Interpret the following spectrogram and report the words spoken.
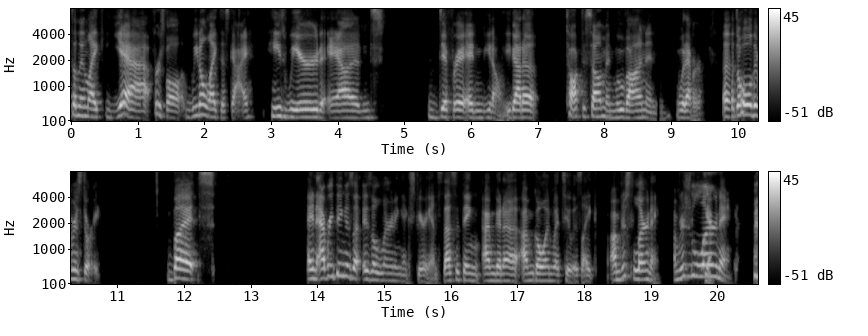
something like, Yeah, first of all, we don't like this guy. He's weird and different. And, you know, you got to talk to some and move on and whatever. That's a whole different story. But and everything is a is a learning experience that's the thing i'm gonna i'm going with too is like i'm just learning i'm just learning yeah.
